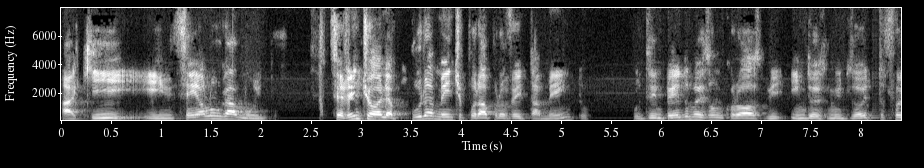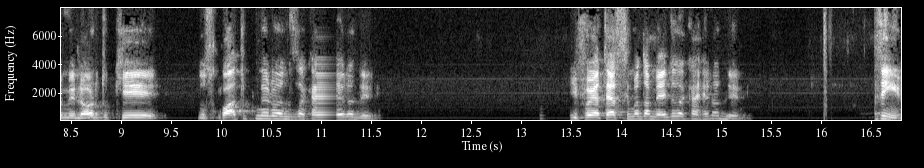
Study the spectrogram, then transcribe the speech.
aqui e sem alongar muito. Se a gente olha puramente por aproveitamento, o desempenho do Mason Crosby em 2018 foi melhor do que nos quatro primeiros anos da carreira dele. E foi até acima da média da carreira dele. Assim,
